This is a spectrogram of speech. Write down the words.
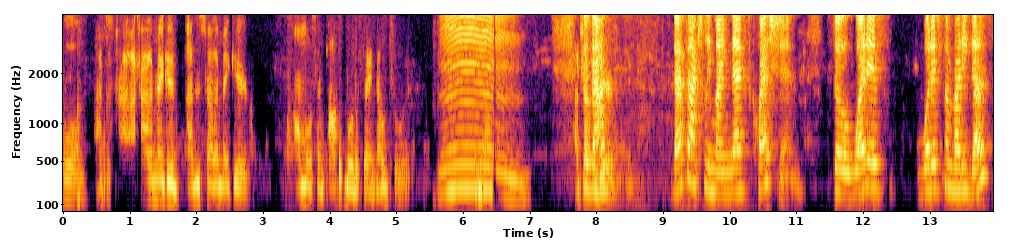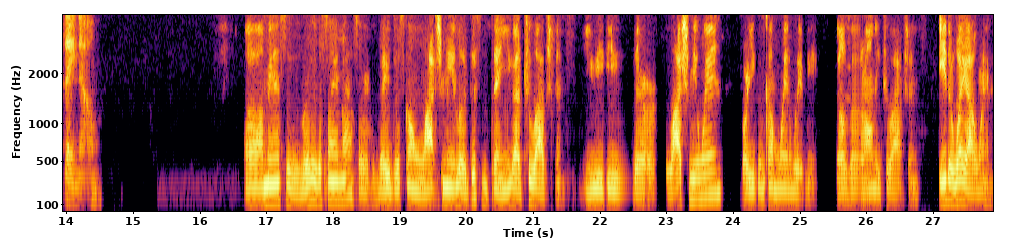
Cool. I just try, I try to make it, I just try to make it almost impossible to say no to it. Mm. You know? So that's, that's actually my next question. So what if, what if somebody does say no? Uh, I mean, this is really the same answer. They just gonna watch me. Look, this is the thing. You got two options. You either watch me win, or you can come win with me. Those are the only two options. Either way, I win.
